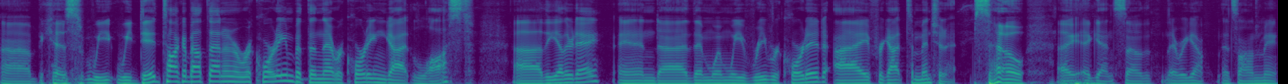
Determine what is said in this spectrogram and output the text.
uh, because we we did talk about that in a recording, but then that recording got lost uh, the other day, and uh, then when we re-recorded, I forgot to mention it. So uh, again, so there we go. It's on me.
